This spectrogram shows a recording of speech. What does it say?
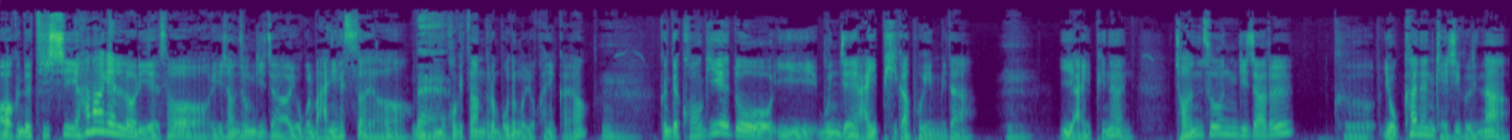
어 근데 DC 하나 갤러리에서 이 전수훈 기자 욕을 많이 했어요. 네. 뭐 거기 사람들은 모든 걸 욕하니까요. 음, 근데 거기에도 이 문제의 IP가 보입니다. 음, 이 IP는 전수훈 기자를 그 욕하는 게시글이나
